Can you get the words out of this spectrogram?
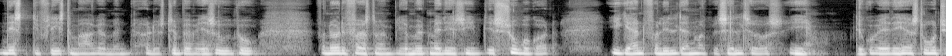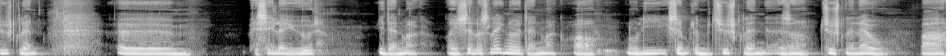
næsten de fleste markeder, man har lyst til at bevæge sig ud på. For noget af det første, man bliver mødt med, det er at sige, det er super godt. I gerne for lille Danmark vil sælge til os i, det kunne være det her store Tyskland. Øh, hvad sælger I øvrigt i Danmark? Og I sælger slet ikke noget i Danmark. Og nu lige eksemplet med Tyskland. Altså, Tyskland er jo bare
